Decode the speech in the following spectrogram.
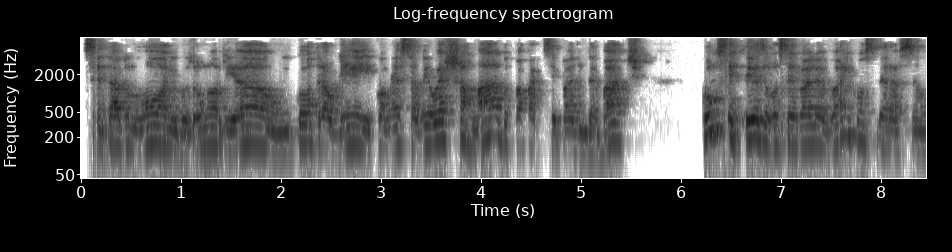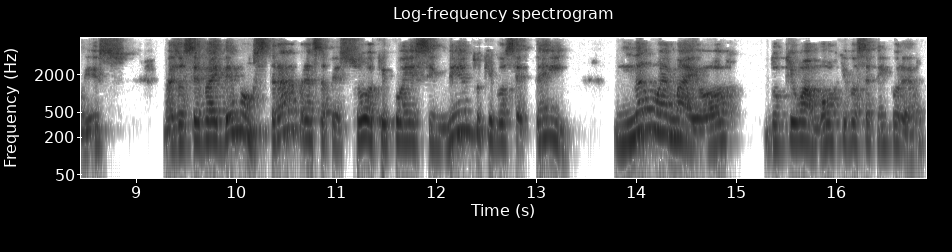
sentado no ônibus ou no avião, encontra alguém e começa a ver, ou é chamado para participar de um debate, com certeza você vai levar em consideração isso, mas você vai demonstrar para essa pessoa que o conhecimento que você tem não é maior do que o amor que você tem por ela.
